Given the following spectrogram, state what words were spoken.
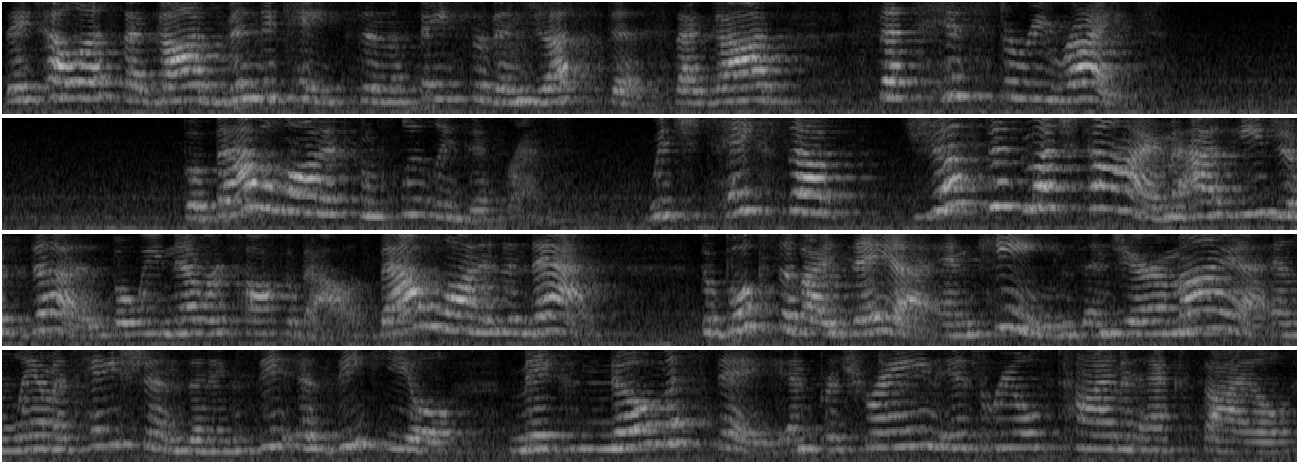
They tell us that God vindicates in the face of injustice, that God sets history right. But Babylon is completely different, which takes up just as much time as Egypt does, but we never talk about. Babylon isn't that. The books of Isaiah and Kings and Jeremiah and Lamentations and Ezekiel make no mistake in portraying Israel's time in exile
